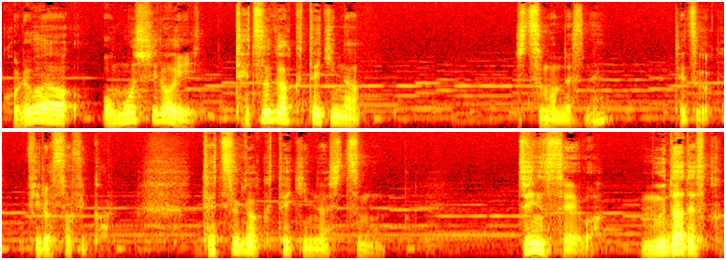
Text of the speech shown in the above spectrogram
これは面白い哲学的な質問ですね。哲学。フィロソフィカル哲学的な質問。人生は無駄ですか？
